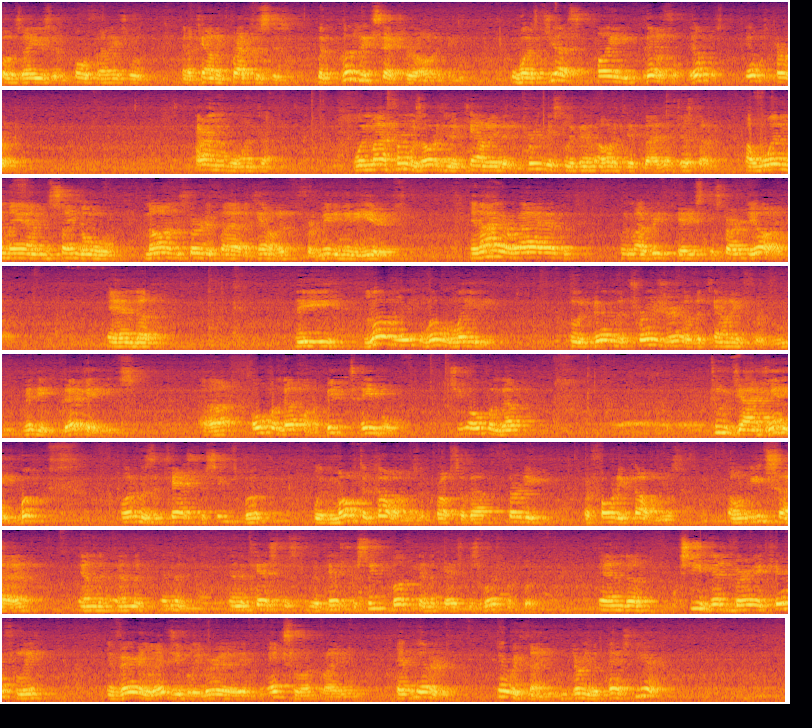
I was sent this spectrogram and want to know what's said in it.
exposes of poor financial and accounting practices. But public sector auditing was just plain pitiful. It was, it was terrible. I remember one time when my firm was auditing a county that had previously been audited by just a, a one-man, single, non-certified accountant for many, many years. And I arrived with my briefcase to start the audit. And uh, the lovely little lady who had been the treasurer of the county for many decades uh, opened up on a big table. She opened up uh, two gigantic books. One was a cash receipts book with multi columns across about 30 or 40 columns on each side, and the, and the, and the, and the, cash, the cash receipt book and the cash disbursement book. And uh, she had very carefully and very legibly, very excellent writing, had entered everything during the past year.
